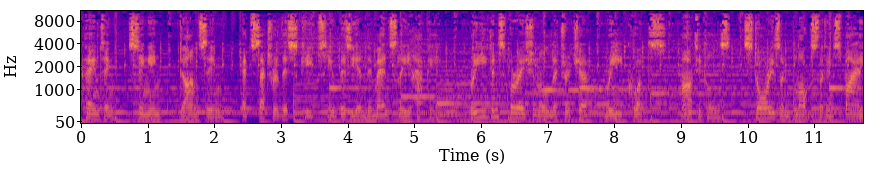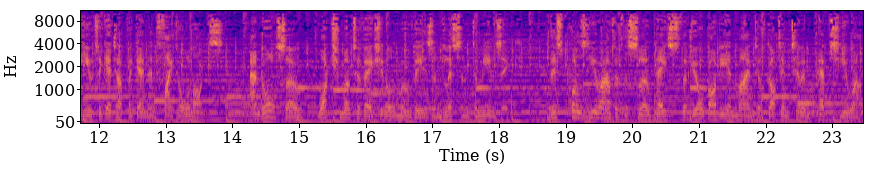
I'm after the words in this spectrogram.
painting, singing, dancing, etc. This keeps you busy and immensely happy. Read inspirational literature, read quotes, articles, stories and blogs that inspire you to get up again and fight all odds. And also, watch motivational movies and listen to music. This pulls you out of the slow pace that your body and mind have got into and peps you up.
